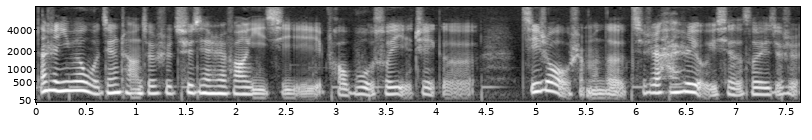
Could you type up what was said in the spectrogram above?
但是因为我经常就是去健身房以及跑步，所以这个肌肉什么的其实还是有一些的，所以就是。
